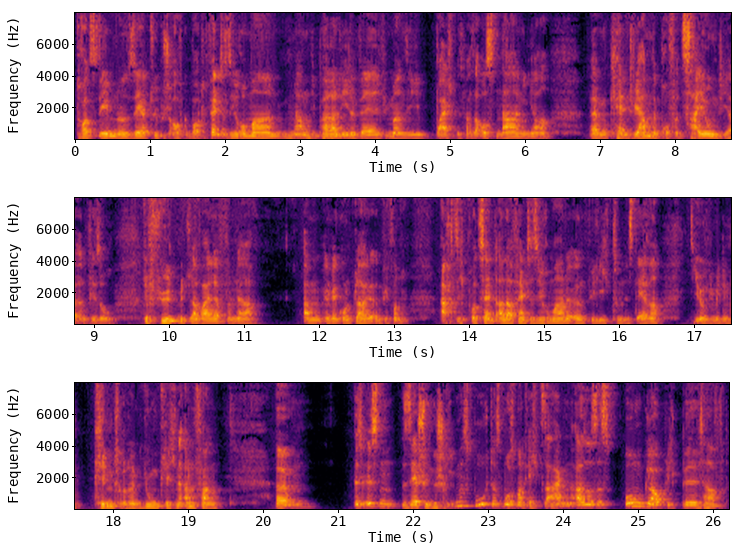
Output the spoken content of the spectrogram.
trotzdem eine sehr typisch aufgebaute Fantasy-Roman. Wir haben die Parallelwelt, wie man sie beispielsweise aus Narnia ähm, kennt. Wir haben eine Prophezeiung, die ja irgendwie so gefühlt mittlerweile von der, am, in der Grundlage irgendwie von 80 Prozent aller Fantasy-Romane irgendwie liegt, zumindest derer, die irgendwie mit dem Kind oder dem Jugendlichen anfangen. Ähm, es ist ein sehr schön geschriebenes Buch, das muss man echt sagen. Also es ist unglaublich bildhaft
